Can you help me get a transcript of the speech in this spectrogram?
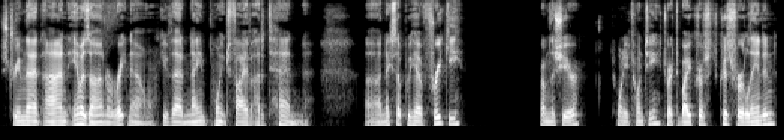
stream that on Amazon right now. Give that a 9.5 out of 10. Uh, next up, we have Freaky from this year, 2020, directed by Chris, Christopher Landon,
